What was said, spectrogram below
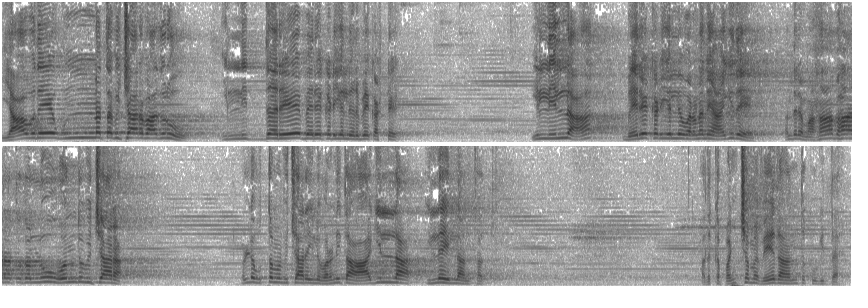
ಯಾವುದೇ ಉನ್ನತ ವಿಚಾರವಾದರೂ ಇಲ್ಲಿದ್ದರೆ ಬೇರೆ ಕಡೆಯಲ್ಲಿರಬೇಕಷ್ಟೇ. ಇಲ್ಲಿಲ್ಲ, ಬೇರೆ ಕಡೆಯಲ್ಲಿ ವರ್ಣನೆ ಆಗಿದೆ. ಅಂದರೆ ಮಹಾಭಾರತದಲ್ಲೂ ಒಂದು ವಿಚಾರ. ಒಳ್ಳೆ ಉತ್ತಮ ವಿಚಾರ, ಇಲ್ಲಿ ವರ್ಣಿತ ಆಗಿಲ್ಲ, ಇಲ್ಲೇ ಇಲ್ಲ ಅಂಥದ್ದು ಅದಕ್ಕೆ ಪಂಚಮ ವೇದ ಅಂತ ಕೂಗಿದ್ದಾರೆ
